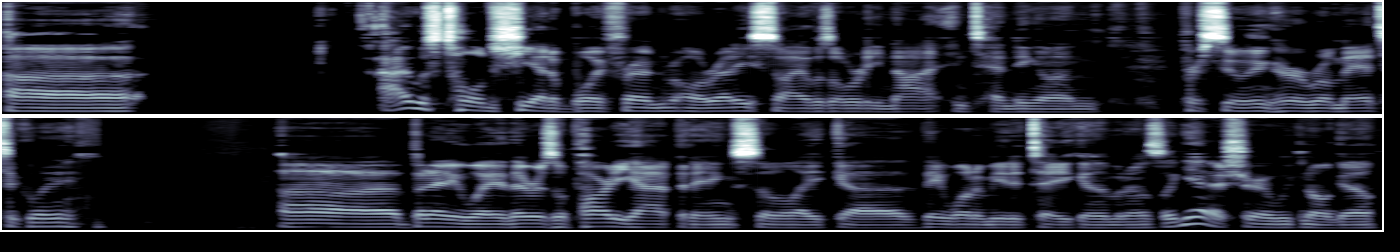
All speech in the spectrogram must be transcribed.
uh i was told she had a boyfriend already so i was already not intending on pursuing her romantically Uh, but anyway, there was a party happening, so like uh, they wanted me to take them, and I was like, yeah, sure, we can all go.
